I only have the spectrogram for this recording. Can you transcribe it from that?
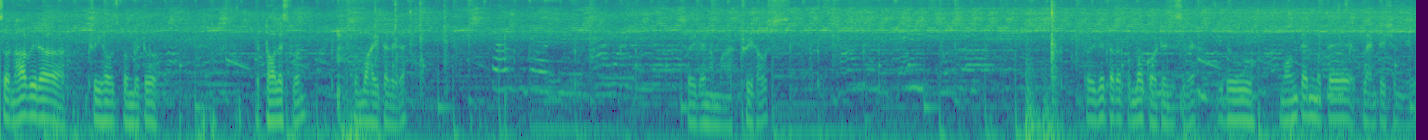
So ನಾವಿರೋ ಟ್ರೀ ಹೌಸ್ ಬಂದುಬಿಟ್ಟು ದ ಟಾಲೆಸ್ಟ್ ಒನ್ ತುಂಬ ಹೈಟಲ್ಲಿದೆ ಸೊ ಇದೆ ನಮ್ಮ ಟ್ರೀ ಹೌಸ್ ಸೊ ಇದೇ ಥರ ತುಂಬ ಕಾಟೇಜಸ್ ಇದೆ ಇದು ಮೌಂಟೇನ್ ಮತ್ತು ಪ್ಲ್ಯಾಂಟೇಷನ್ ವ್ಯೂ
